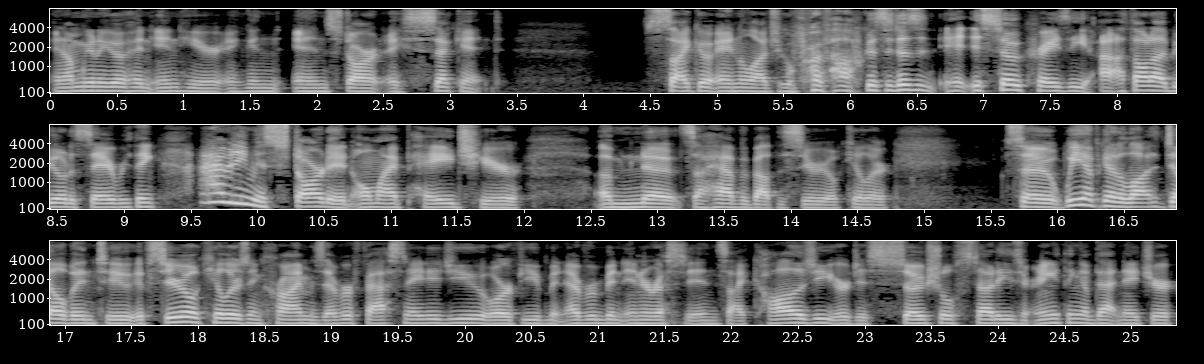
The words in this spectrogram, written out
and I'm going to go ahead and end here and and start a second psychoanalytical profile because it doesn't it is so crazy. I thought I'd be able to say everything. I haven't even started on my page here of notes I have about the serial killer. So we have got a lot to delve into. If serial killers and crime has ever fascinated you, or if you've been ever been interested in psychology or just social studies or anything of that nature,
